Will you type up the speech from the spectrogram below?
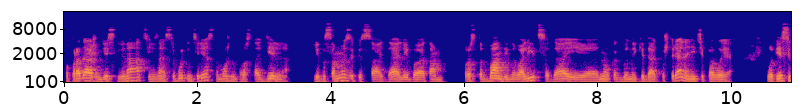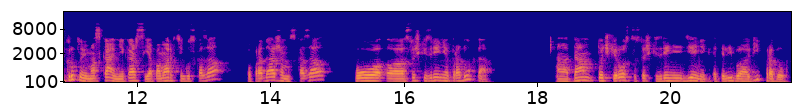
По продажам 10-12, я не знаю, если будет интересно, можно просто отдельно либо со мной записать, да, либо там просто бандой навалиться, да, и, ну, как бы накидать, потому что реально они типовые. Вот если крупными мазками, мне кажется, я по маркетингу сказал, по продажам сказал, по, э, с точки зрения продукта, э, там точки роста с точки зрения денег, это либо VIP-продукт,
